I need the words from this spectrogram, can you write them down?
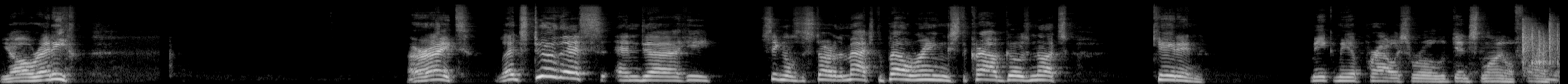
You all ready? All right let's do this. And uh, he signals the start of the match the bell rings the crowd goes nuts Caden, make me a prowess roll against lionel farmer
